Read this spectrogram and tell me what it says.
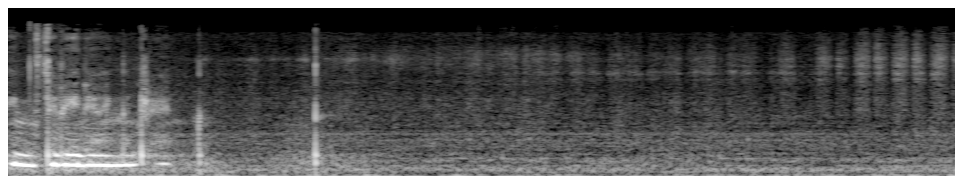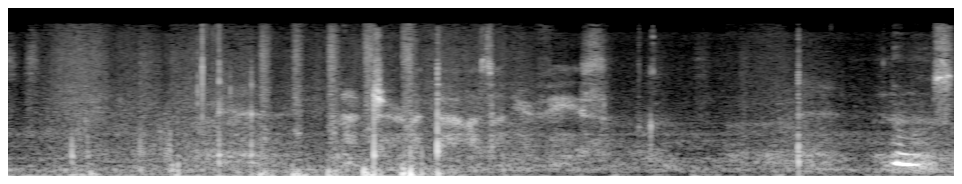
Seems to be doing the trick. Not sure what that was on your face. Almost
